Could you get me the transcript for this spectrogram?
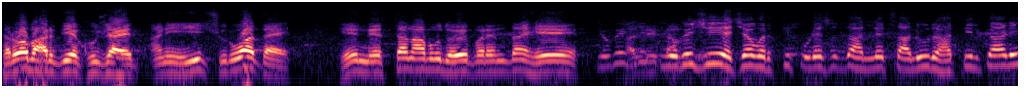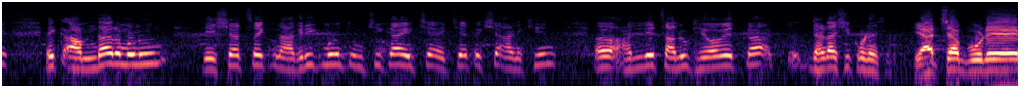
सर्व भारतीय खुश आहेत आणि ही सुरुवात आहे. हे नेस्तनाबूद होईपर्यंत हे योगेशजी याच्यावरती पुढे सुद्धा हल्ले चालू राहतील का? आणि एक आमदार म्हणून देशाचा एक नागरिक म्हणून तुमची काय इच्छा आहे? याच्यापेक्षा आणखीन हल्ले चालू ठेवावेत का? धडा शिकवण्याचा याच्यापुढे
